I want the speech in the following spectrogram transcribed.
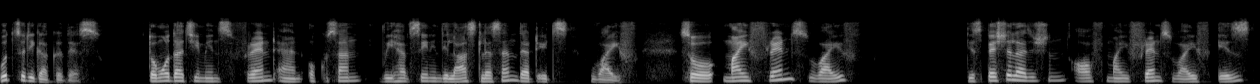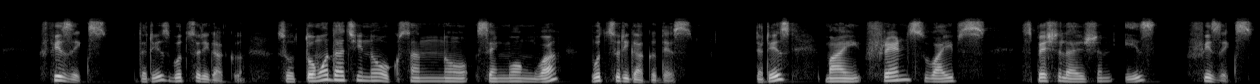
butsurigaku desu. Tomodachi means friend and okusan we have seen in the last lesson that it's wife. So my friend's wife, the specialization of my friend's wife is physics that is butsurigaku. So tomodachi no okusan no semmong wa butsurigaku desu. That is my friend's wife's specialization is physics.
